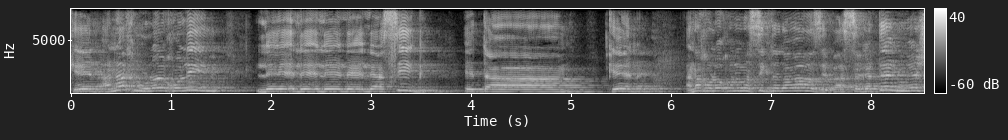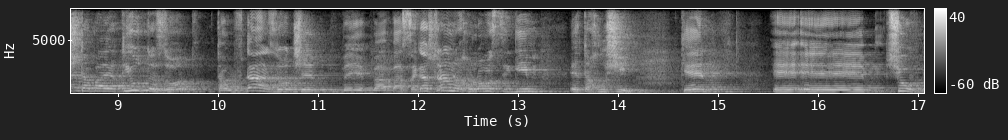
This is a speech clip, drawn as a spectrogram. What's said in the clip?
כן, אנחנו לא יכולים ל- ל- ל- להשיג את ה... כן, אנחנו לא יכולים להשיג את הדבר הזה. בהשגתנו יש את הבעייתיות הזאת, את העובדה הזאת שבהשגה שלנו אנחנו לא משיגים את החושים, כן? אה, אה, שוב,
